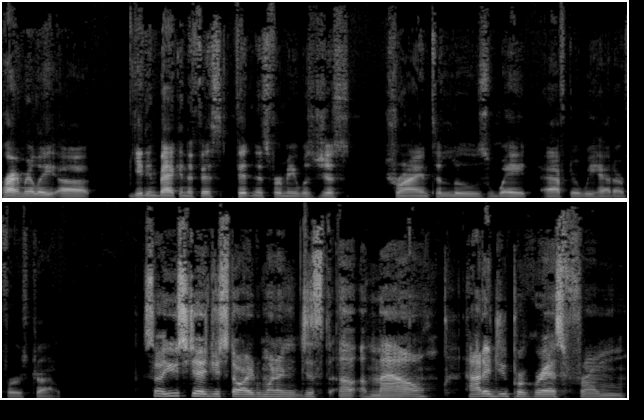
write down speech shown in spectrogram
primarily, uh, getting back into f- fitness for me was just trying to lose weight after we had our first child. So you said you started running just a, a mile. How did you progress from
